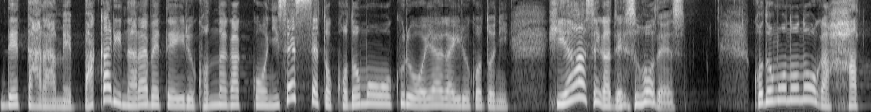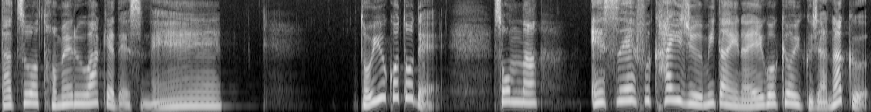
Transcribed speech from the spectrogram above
でたらめばかり並べているこんな学校にせっせと子供を送る親がいることに冷や汗が出そうです。子供の脳が発達を止めるわけですね。ということでそんな SF 怪獣みたいな英語教育じゃなく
